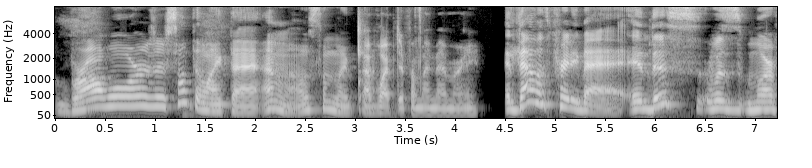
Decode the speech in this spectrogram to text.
Brawl Wars or something like that. I don't know, something like that. I've wiped it from my memory. And that was pretty bad. And this was more.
